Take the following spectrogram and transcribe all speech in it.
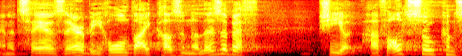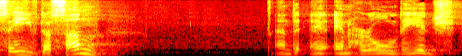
And it says there, Behold, thy cousin Elizabeth she hath also conceived a son, and in her old age.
